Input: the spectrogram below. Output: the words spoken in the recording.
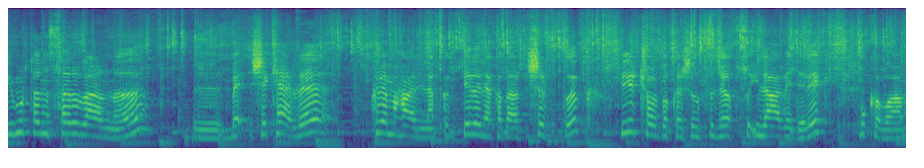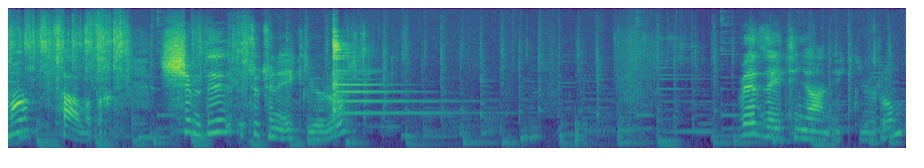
Yumurtanın sarılarını e, şekerle krema haline gelene kadar çırptık. Bir çorba kaşığı sıcak su ilave ederek bu kıvamı sağladık. Şimdi sütünü ekliyoruz. Ve zeytinyağını ekliyorum.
